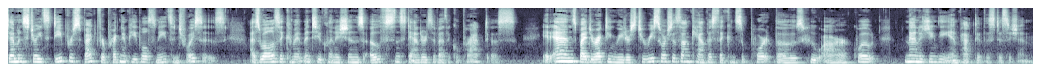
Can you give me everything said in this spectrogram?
demonstrates deep respect for pregnant people's needs and choices, as well as a commitment to clinicians' oaths and standards of ethical practice. It ends by directing readers to resources on campus that can support those who are, quote, managing the impact of this decision.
